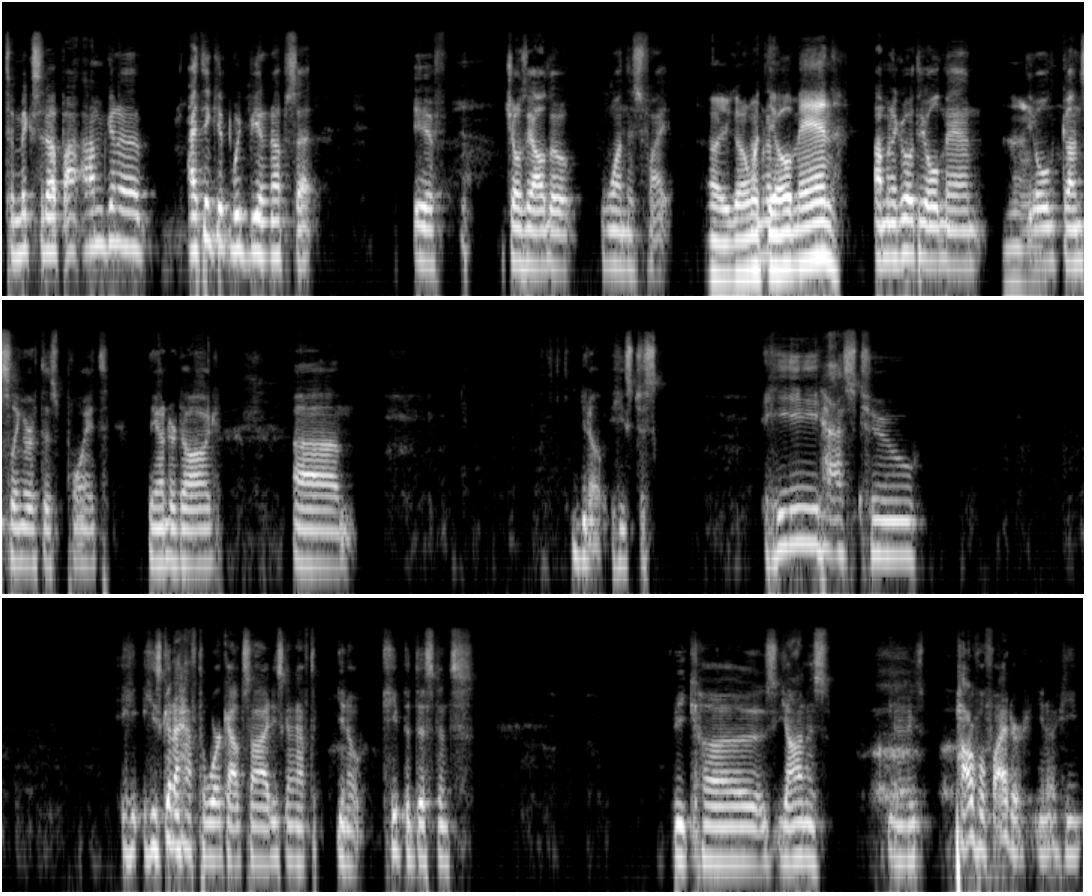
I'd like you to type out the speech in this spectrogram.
to mix it up I, i'm gonna i think it would be an upset if jose aldo won this fight. Oh, you're going with gonna- the old man. i'm gonna go with the old man Oh, the old gunslinger at this point the underdog. Um you know he's just he has to he, he's gonna have to work outside. He's gonna have to you know keep the distance because Yan is you know he's a powerful fighter. You know he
